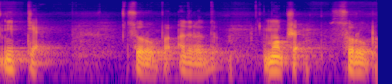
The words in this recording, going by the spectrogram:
ನಿತ್ಯ. ಸ್ವರೂಪ, ಅದರದ್ದು ಮೋಕ್ಷ ಸ್ವರೂಪ.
